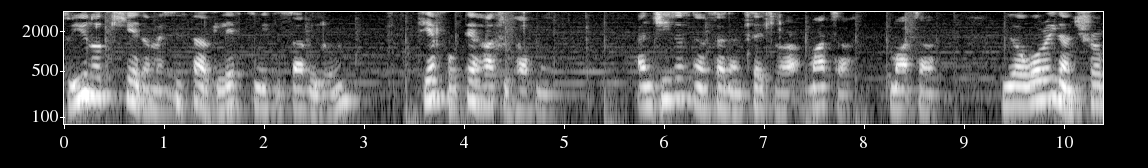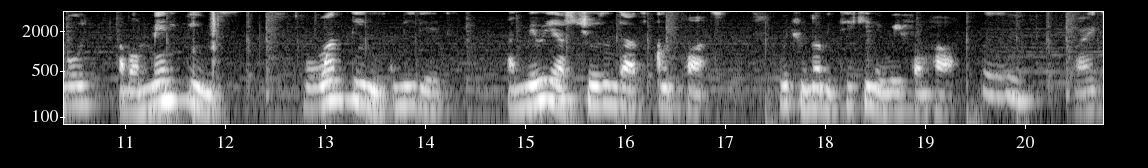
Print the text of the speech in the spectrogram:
do you not care that my sister has left me to serve alone? Therefore, tell her to help me. And Jesus answered and said to her, Martha, Martha, you are worried and troubled about many things, but one thing is needed, and Mary has chosen that good part, which will not be taken away from her. Mhm. Right?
